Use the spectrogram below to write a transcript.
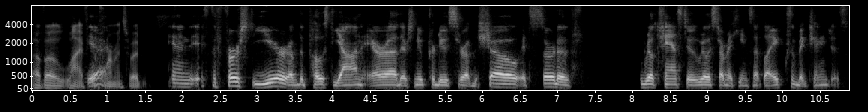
of a live Yeah. performance but and it's the first year of the post Jann era. There's a new producer of the show. It's sort of a real chance to really start making stuff like some big changes.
